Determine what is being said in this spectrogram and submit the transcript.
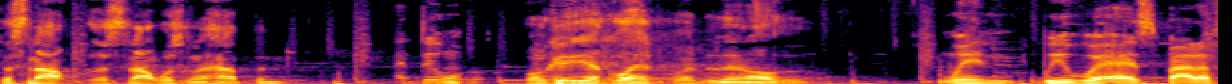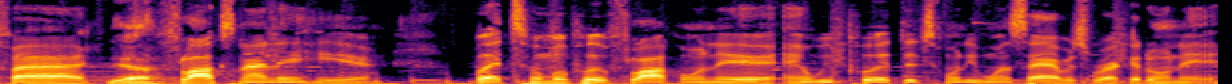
That's not that's not what's gonna happen. I do. Okay, yeah, go ahead, go ahead, and then I'll. When we were at Spotify, Yeah. Flock's not in here, but Tuma put Flock on there, and we put the Twenty One Savage record on there,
